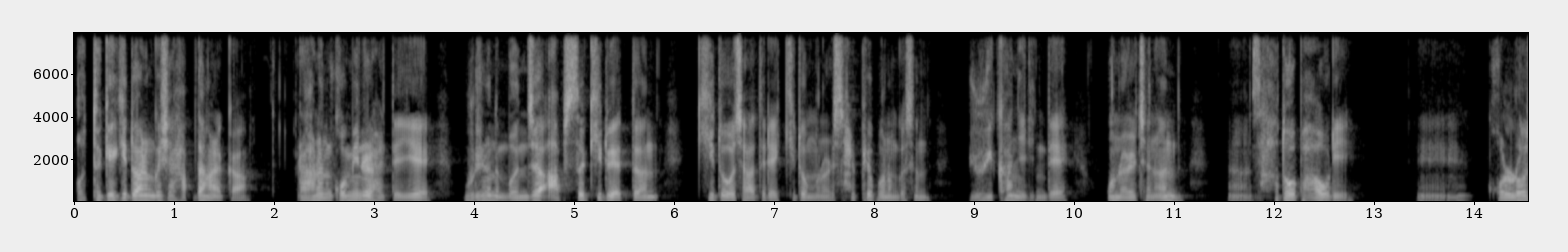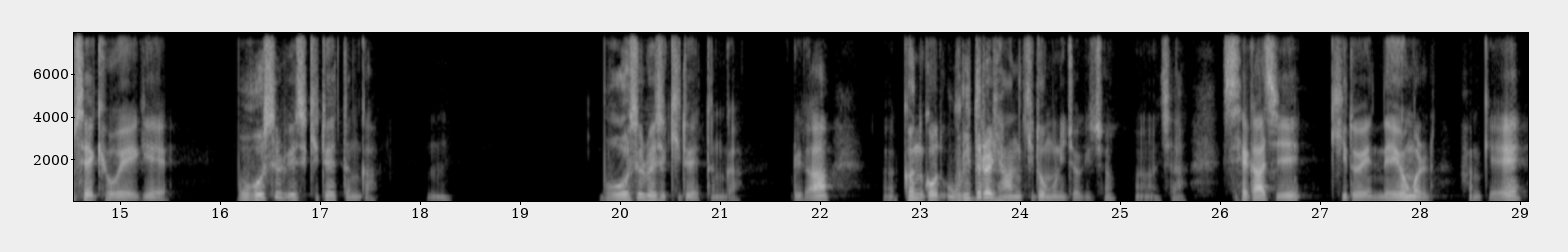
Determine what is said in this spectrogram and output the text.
어떻게 기도하는 것이 합당할까? 라는 고민을 할 때에 우리는 먼저 앞서 기도했던 기도자들의 기도문을 살펴보는 것은 유익한 일인데 오늘 저는 어, 사도 바울이 에, 골로새 교회에게 무엇을 위해서 기도했던가? 음, 무엇을 위해서 기도했던가? 우리가 어, 그건 곧 우리들을 향한 기도문이죠, 그죠? 어, 자, 세 가지 기도의 내용을 함께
